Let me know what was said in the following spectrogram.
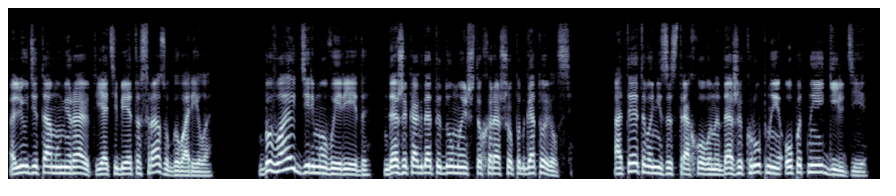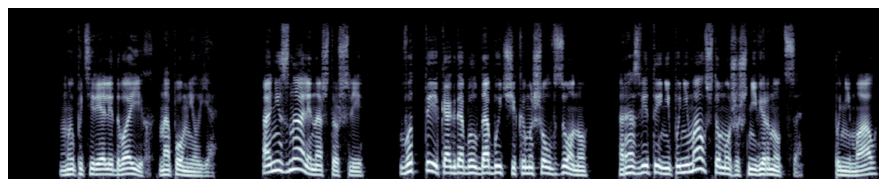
люди там умирают, я тебе это сразу говорила. Бывают дерьмовые рейды, даже когда ты думаешь, что хорошо подготовился. От этого не застрахованы даже крупные опытные гильдии. Мы потеряли двоих, напомнил я. Они знали, на что шли. Вот ты, когда был добытчиком и шел в зону, Разве ты не понимал, что можешь не вернуться? Понимал.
